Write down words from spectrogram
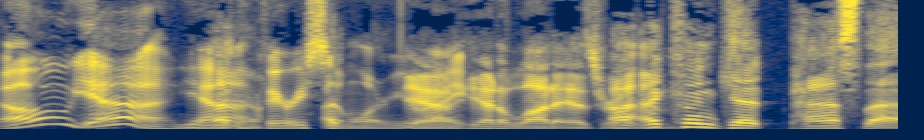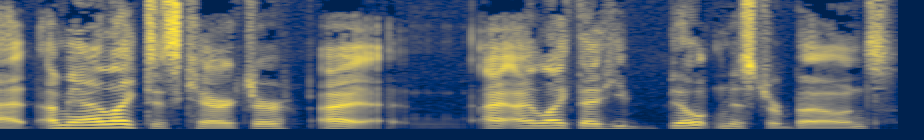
Oh yeah, yeah, very similar. You're yeah right. he had a lot of ezra I, I couldn't get past that. I mean, I liked his character. I I, I like that he built Mr. Bones.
